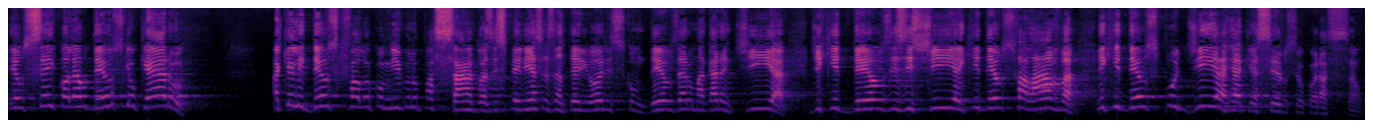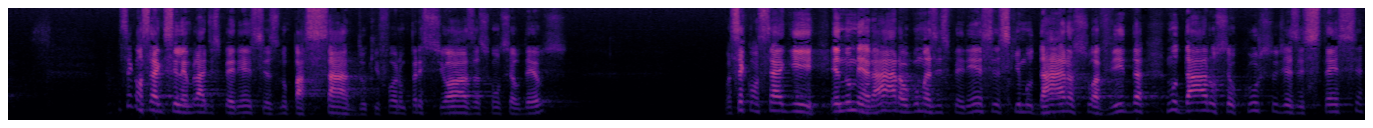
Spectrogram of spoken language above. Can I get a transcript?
eu sei qual é o Deus que eu quero. Aquele Deus que falou comigo no passado, as experiências anteriores com Deus eram uma garantia de que Deus existia e que Deus falava e que Deus podia reaquecer o seu coração. Você consegue se lembrar de experiências no passado que foram preciosas com o seu Deus? Você consegue enumerar algumas experiências que mudaram a sua vida, mudaram o seu curso de existência?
